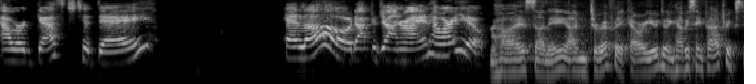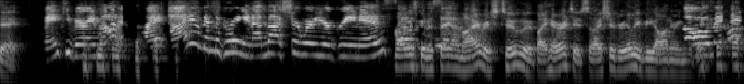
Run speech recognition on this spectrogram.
our guest today. Hello, Dr. John Ryan. How are you? Hi, Sunny. I'm terrific. How are you doing? Happy St. Patrick's Day. Thank you very much. I, I am in the green. I'm not sure where your green is. So. I was going to say I'm Irish too by heritage, so I should really be honoring you. Oh, man,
